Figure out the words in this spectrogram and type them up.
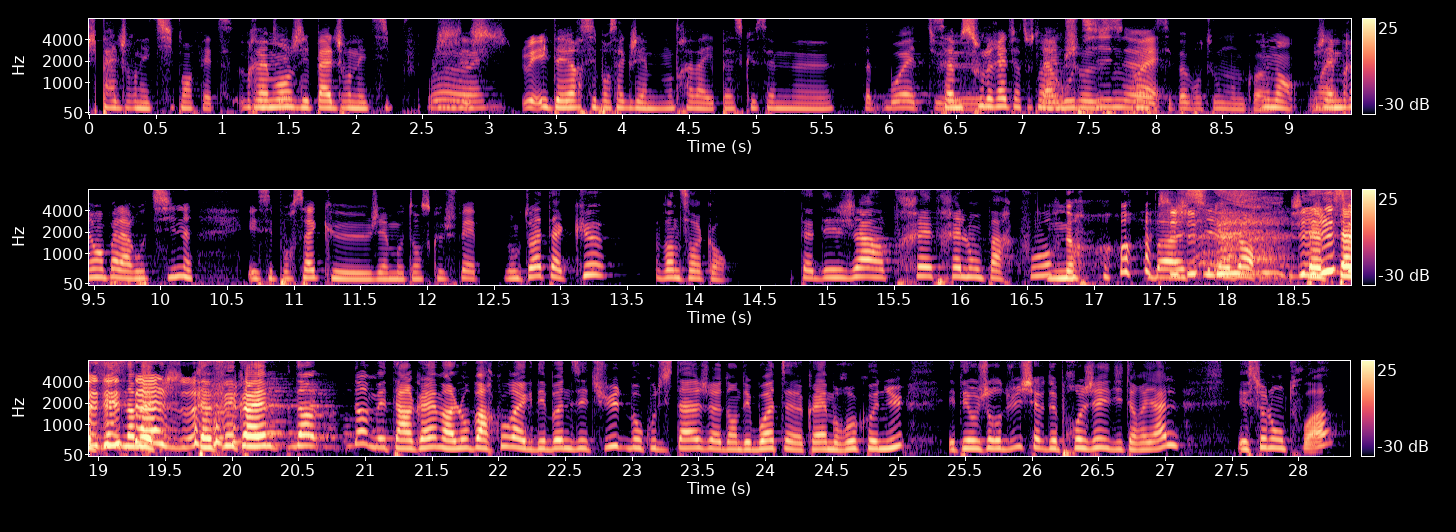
j'ai pas de journée type en fait. Vraiment, j'ai pas de journée type. Et d'ailleurs, c'est pour ça que j'aime mon travail parce que ça me ça me saoulerait de faire tout le temps la, même routine. c'est pas pour tout le monde quoi. Non, j'aime vraiment pas la routine et c'est pour ça que j'aime autant ce que je fais. Donc toi, t'as que 25 ans. T'as déjà un très très long parcours. Non. Bah si, J'ai juste fait, des stages. T'as fait quand même. Non, non mais t'as quand même un long parcours avec des bonnes études, beaucoup de stages dans des boîtes euh, quand même reconnues. Et t'es aujourd'hui chef de projet éditorial. Et selon toi,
